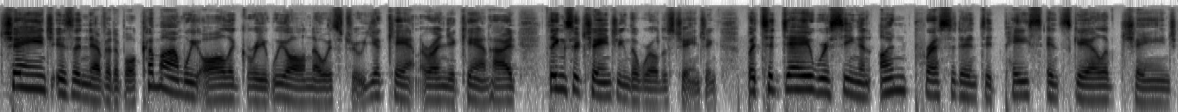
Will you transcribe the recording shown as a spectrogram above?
Change is inevitable. Come on, we all agree. We all know it's true. You can't run, you can't hide. Things are changing, the world is changing. But today we're seeing an unprecedented pace and scale of change.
